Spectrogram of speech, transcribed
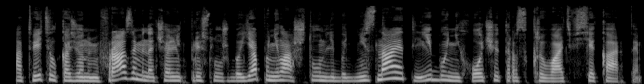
— ответил казенными фразами начальник пресс-службы. Я поняла, что он либо не знает, либо не хочет раскрывать все карты.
